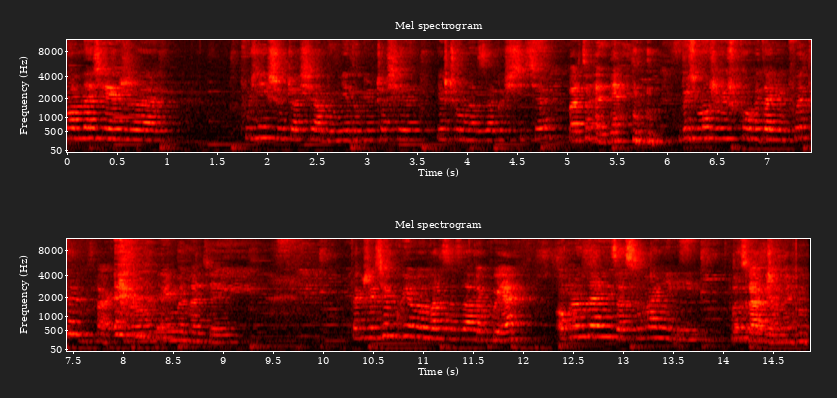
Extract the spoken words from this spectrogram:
Mam nadzieję, że w późniejszym czasie albo w niedługim czasie jeszcze u nas zagościcie. Bardzo chętnie. Być może już po wydaniu płyty. Tak, no miejmy nadzieję. Także dziękujemy bardzo za Dziękuję. Oglądanie, za słuchanie i. Pozdrawiamy.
